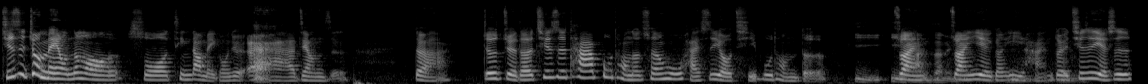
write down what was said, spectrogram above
其实就没有那么说听到美工就啊这样子，对啊，就觉得其实它不同的称呼还是有其不同的专专业跟意涵，对，其实也是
